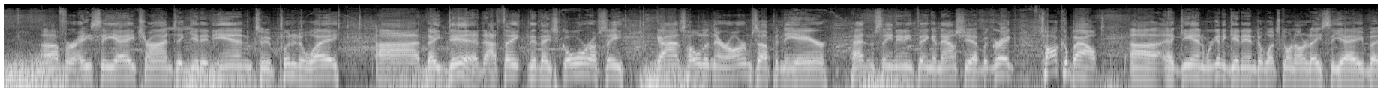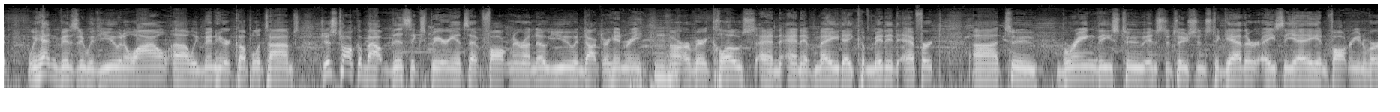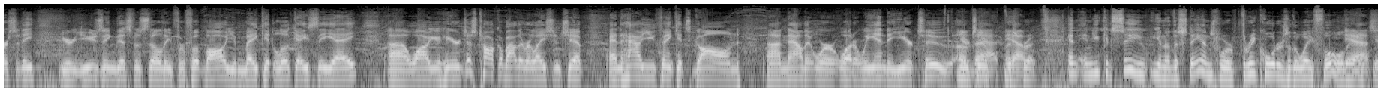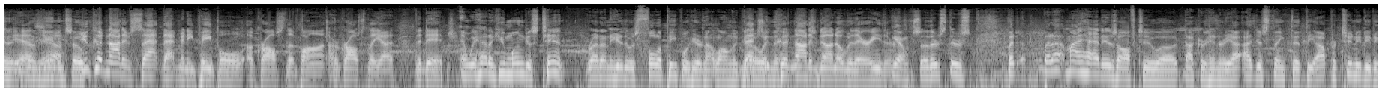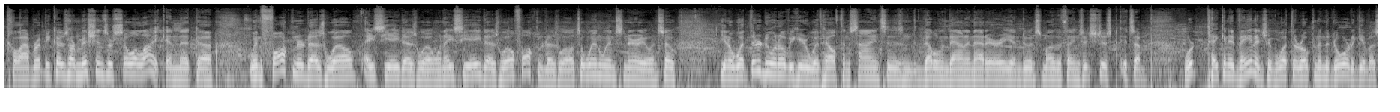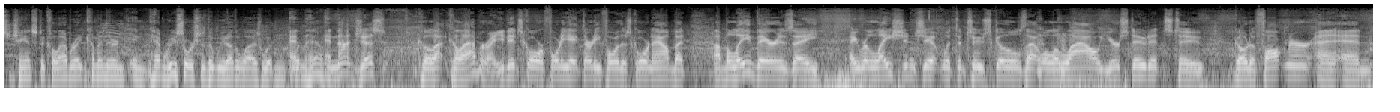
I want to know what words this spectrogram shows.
uh, for ACA trying to get it in to put it away. Uh, they did. I think, did they score? I see guys holding their arms up in the air. Hadn't seen anything announced yet. But, Greg, talk about, uh, again, we're going to get into what's going on at ACA, but we hadn't visited with you in a while. Uh, we've been here a couple of times. Just talk about this experience at Faulkner. I know you and Dr. Henry Mhm. are, are very close and, and have made a committed effort uh, to bring these two institutions together, ACA and Faulkner University. You're using this facility for football. You make it look ACA uh, while you're here. Just talk about the relationship and how you think it's gone uh, now that we're, what, are we into year two of Year two. that? That's yeah. correct. And and you could see, you know, the stands were three quarters of the way full. Yes, you know, yes. during the game. And so you could not have sat that many people across the pond or across the uh, the ditch. and we had a humongous tent right under here that was full of people here not long ago. that you could not have done over there either. Yeah, so there's there's, but but I, my hat is off to uh, Dr. Henry. I, I just think that the opportunity to collaborate because our missions are so alike, and that uh, when Faulkner does well, ACA does well. When ACA does well, Faulkner does well. It's a win-win scenario, and so. You know what they're doing over here with health and sciences and doubling down in that area and doing some other things. It's just it's a we're taking advantage of what they're opening the door to give us a chance to collaborate and come in there and, and have resources that we otherwise wouldn't wouldn't have. And not just colla- collaborate. You did score 48-34 the score now, but I believe there is a a relationship with the two schools that will allow your students to go to Faulkner and, and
